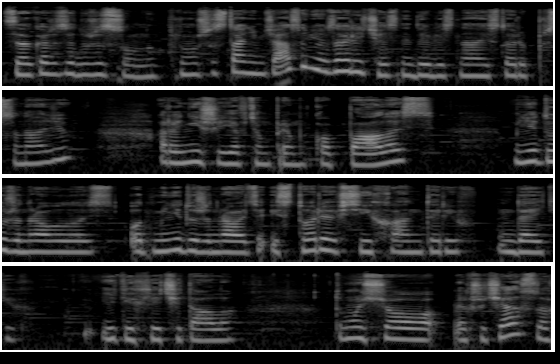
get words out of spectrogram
Це окажеться дуже сумно. Тому що останнім часом я взагалі чесно не дивлюсь на історію персонажів. А раніше я в цьому прям копалась. Мені дуже нравилось, от мені дуже нравиться історія всіх хантерів, деяких, яких я читала. Тому що, якщо чесно,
